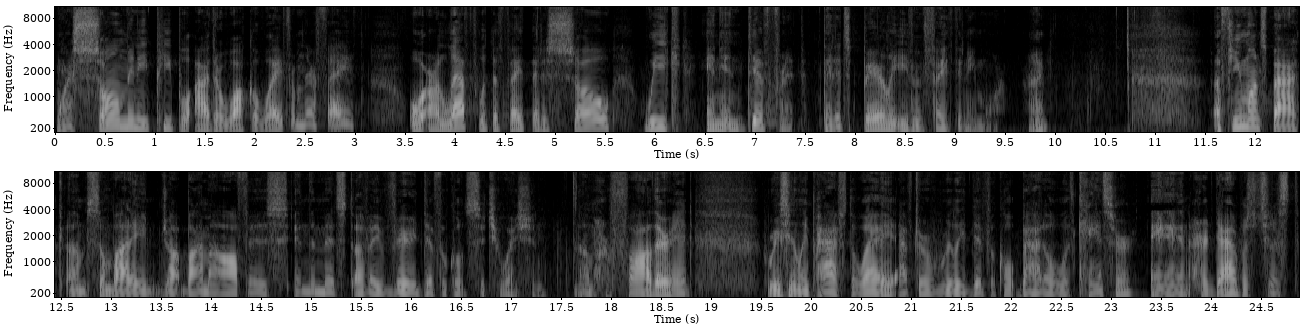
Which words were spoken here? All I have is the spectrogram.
why so many people either walk away from their faith or are left with a faith that is so weak and indifferent that it's barely even faith anymore, right? A few months back, um, somebody dropped by my office in the midst of a very difficult situation. Um, her father had recently passed away after a really difficult battle with cancer. And her dad was just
